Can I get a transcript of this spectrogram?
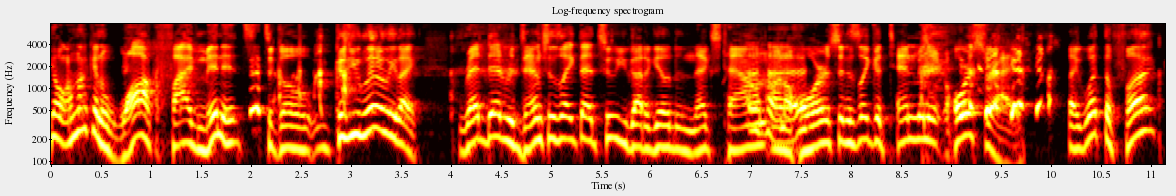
yo, I'm not gonna walk five minutes to go because you literally like Red Dead Redemption's like that too. You got to go to the next town on a Uh-huh. horse, and it's like a ten minute horse ride. like what the fuck?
